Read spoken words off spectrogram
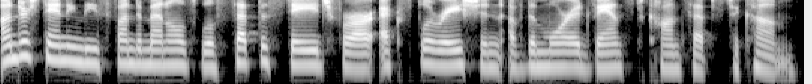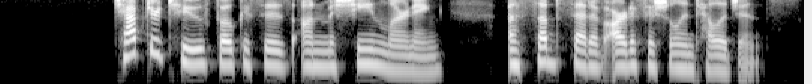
Understanding these fundamentals will set the stage for our exploration of the more advanced concepts to come. Chapter 2 focuses on machine learning, a subset of artificial intelligence.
